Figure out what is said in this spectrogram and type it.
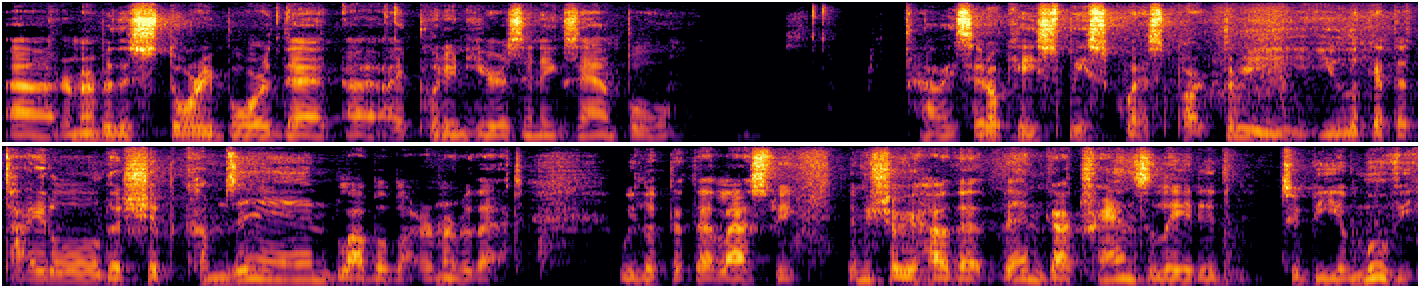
Uh, remember this storyboard that uh, I put in here as an example. How I said, okay, Space Quest Part 3. You look at the title, the ship comes in, blah, blah, blah. Remember that. We looked at that last week. Let me show you how that then got translated to be a movie.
